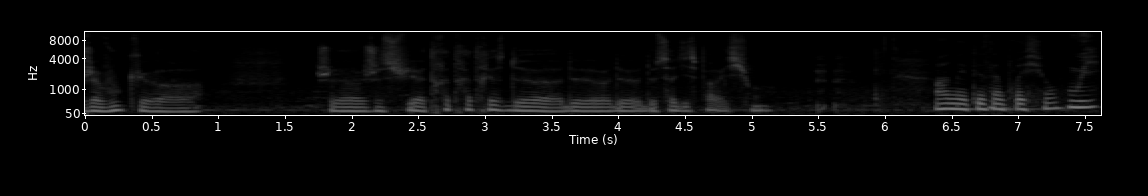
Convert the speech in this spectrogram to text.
j'avoue que je, suis très très triste de sa disparition. Et tes impressions? Oui,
